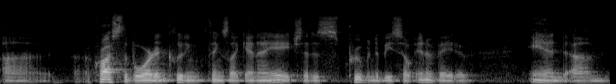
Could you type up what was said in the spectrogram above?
uh, across the board, including things like NIH, that has proven to be so innovative and, um,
